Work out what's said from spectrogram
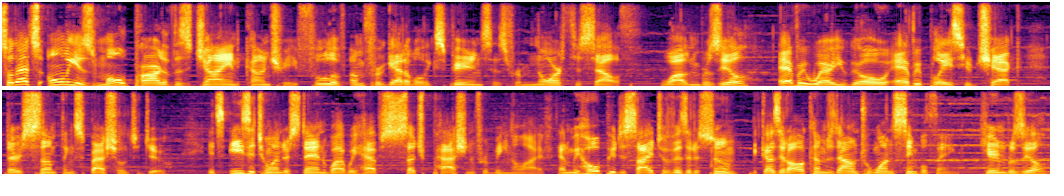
So that's only a small part of this giant country full of unforgettable experiences from north to south. While in Brazil, everywhere you go, every place you check, there's something special to do. It's easy to understand why we have such passion for being alive, and we hope you decide to visit us soon because it all comes down to one simple thing. Here in Brazil,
